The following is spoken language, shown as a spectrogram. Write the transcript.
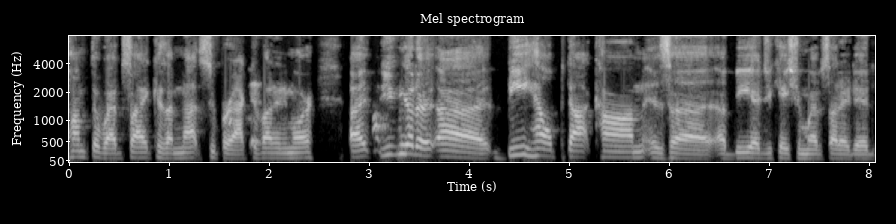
pump the website because I'm not super active on it anymore. Uh, you can go to uh, beehelp.com is a, a bee education website I did.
